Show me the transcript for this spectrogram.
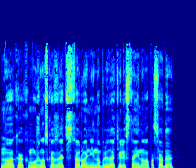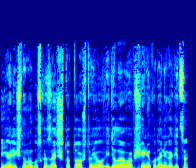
Ну а как можно сказать сторонний наблюдатель из тайного посада, я лично могу сказать, что то, что я увидела, вообще никуда не годится.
